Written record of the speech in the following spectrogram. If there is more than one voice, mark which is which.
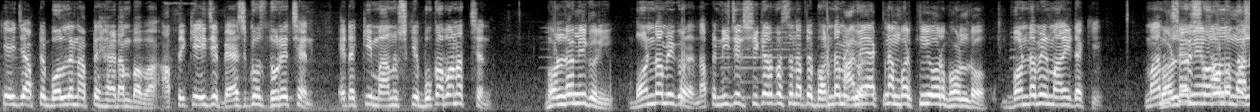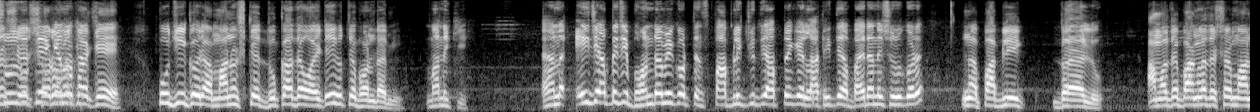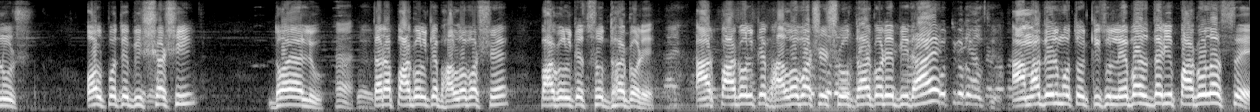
Speaker 1: কি এই যে আপনি বললেন আপনি হ্যাডাম বাবা আপনি কি এই যে ব্যাসগোজ ধরেছেন এটা কি মানুষকে বোকা বানাচ্ছেন?
Speaker 2: ভণ্ডামি করি।
Speaker 1: ভণ্ডামি করেন আপনি নিজের স্বীকার করছেন আপনি ভণ্ডামি
Speaker 2: আমি এক নাম্বার পিওর ভণ্ড।
Speaker 1: ভণ্ডামির মানিটা কি? মানুষের সরলতা
Speaker 2: মানুষের? সরলতাকে পুঁজি করে মানুষকে ধোকা দেওয়া এটাই হচ্ছে ভণ্ডামি।
Speaker 1: মানে কি? এখন এই যে আপনি যে ভণ্ডামি করতেন পাবলিক যদি আপনাকে লাঠি দিয়ে বাইরানি শুরু করে?
Speaker 2: না পাবলিক দয়ালু। আমাদের বাংলাদেশের মানুষ অল্পতে বিশ্বাসী দয়ালু।
Speaker 1: হ্যাঁ।
Speaker 2: তারা পাগলকে ভালোবাসে পাগলকে শ্রদ্ধা করে। আর পাগলকে ভালোবাসে শ্রদ্ধা করে বিধায় আমাদের মতো কিছু লেবাসদারি পাগল আছে।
